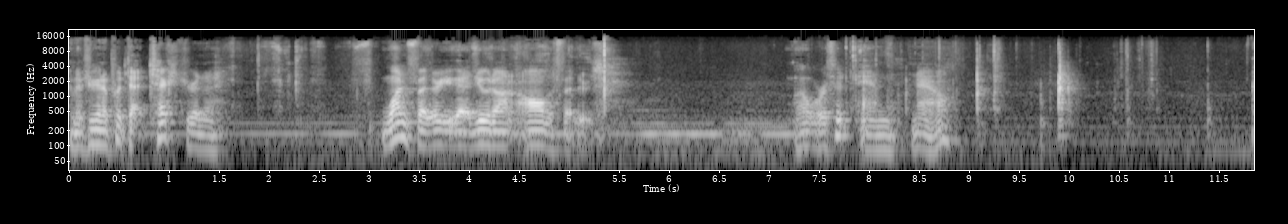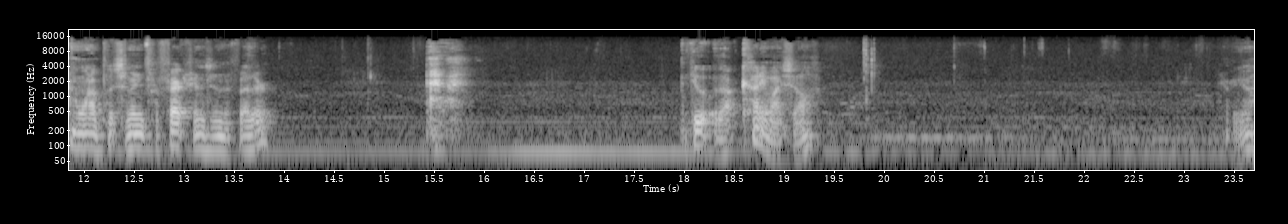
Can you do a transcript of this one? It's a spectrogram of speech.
And if you're going to put that texture in the one feather, you got to do it on all the feathers. Well worth it. And now I want to put some imperfections in the feather. Do it without cutting myself. There we go.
